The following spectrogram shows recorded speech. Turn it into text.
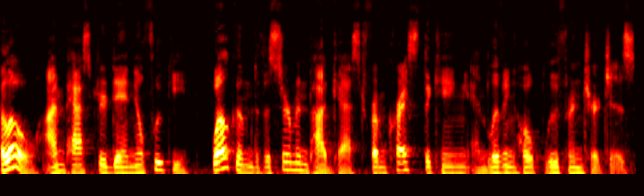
Hello, I'm Pastor Daniel Fluke. Welcome to the Sermon Podcast from Christ the King and Living Hope Lutheran Churches.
